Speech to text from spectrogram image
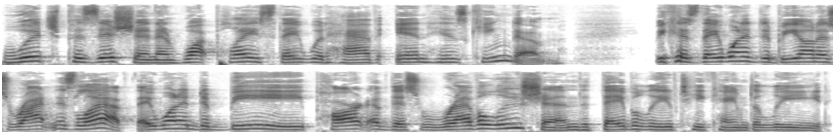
which position and what place they would have in his kingdom because they wanted to be on his right and his left. They wanted to be part of this revolution that they believed he came to lead.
